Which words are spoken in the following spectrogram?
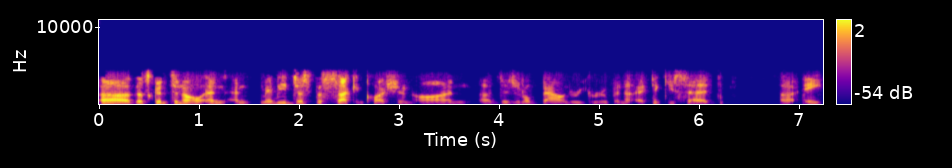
That's good to know. And and maybe just the second question on Digital Boundary Group. And I think you said 0.08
